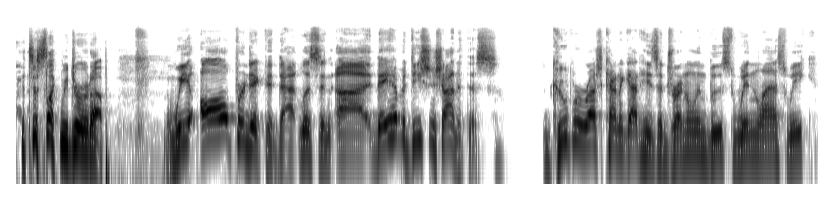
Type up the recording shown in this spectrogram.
just like we drew it up. We all predicted that. Listen, uh, they have a decent shot at this. Cooper Rush kind of got his adrenaline boost win last week.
